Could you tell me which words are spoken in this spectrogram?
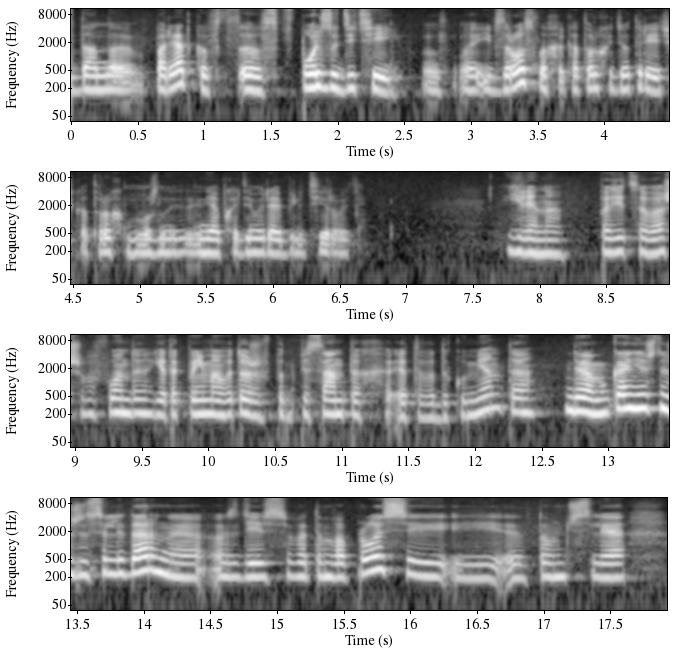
данного порядка в, э, в пользу детей э, и взрослых, о которых идет речь, которых нужно необходимо реабилитировать. Елена, позиция вашего фонда. Я так понимаю, вы тоже в подписантах этого документа. Да, мы, конечно же, солидарны здесь в этом вопросе, и э, в том числе э,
